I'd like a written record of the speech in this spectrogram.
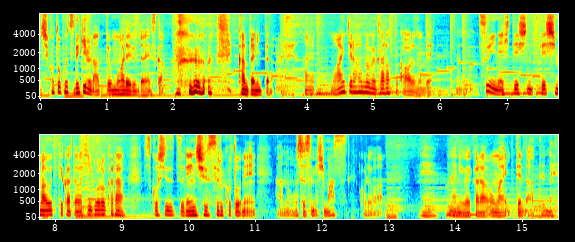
仕事こいつできるなって思われるんじゃないですか。簡単に言ったら。はい。もう相手の反応がガラッと変わるので、ついね、否定してしまうって方は日頃から少しずつ練習することをね、あの、おすすめします。これは、何上からお前言ってんだってね、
